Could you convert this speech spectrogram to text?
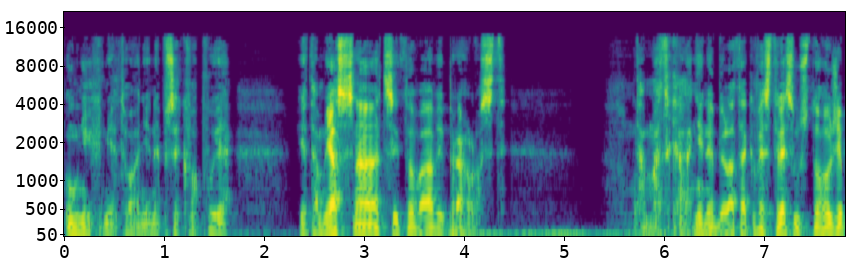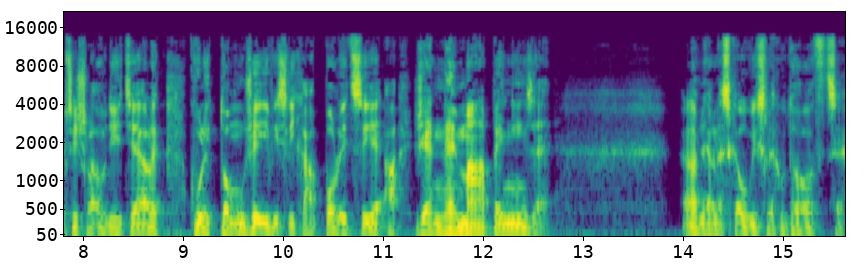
U nich mě to ani nepřekvapuje. Je tam jasná citová vyprahlost. Ta matka ani nebyla tak ve stresu z toho, že přišla o dítě, ale kvůli tomu, že jí vyslýchá policie a že nemá peníze. A měl dneska u výslechu toho otce.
